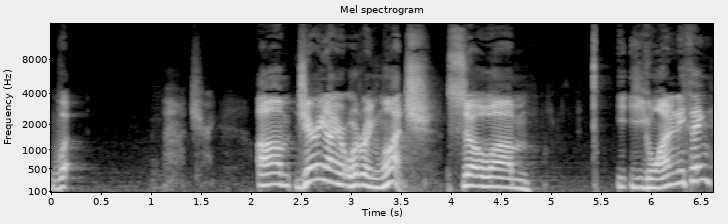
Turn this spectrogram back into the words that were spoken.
What? Ah, Jerry. Um, Jerry and I are ordering lunch. So, um, y- you want anything?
